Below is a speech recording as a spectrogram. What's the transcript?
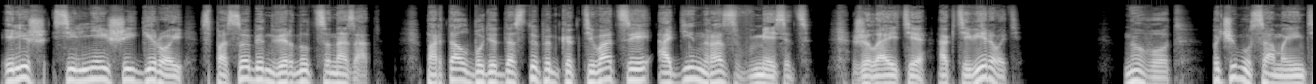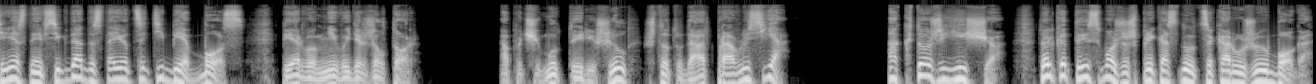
и лишь сильнейший герой способен вернуться назад. Портал будет доступен к активации один раз в месяц. Желаете активировать? Ну вот, Почему самое интересное всегда достается тебе, босс?» Первым не выдержал Тор. «А почему ты решил, что туда отправлюсь я?» «А кто же еще? Только ты сможешь прикоснуться к оружию Бога.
